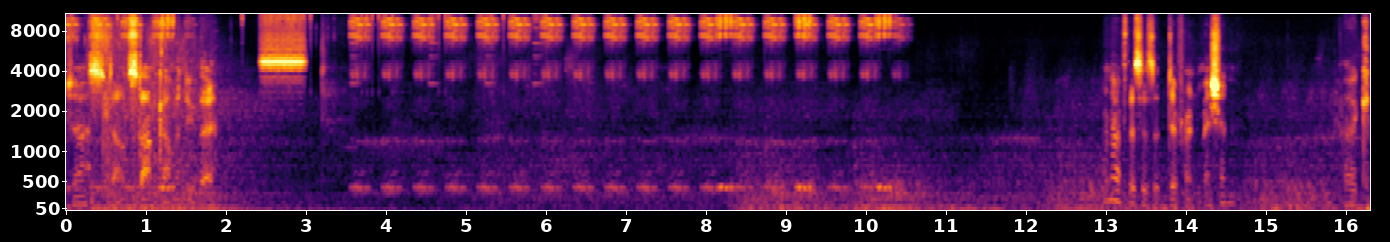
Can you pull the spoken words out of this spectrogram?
Just don't stop coming, do they? I don't know if this is a different mission. Like,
